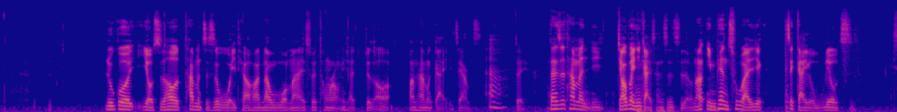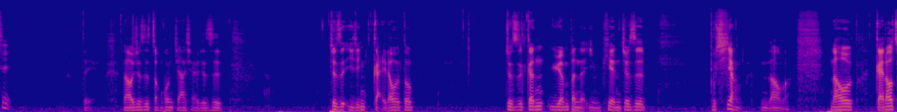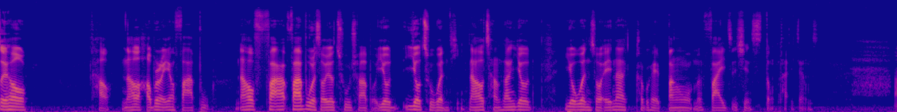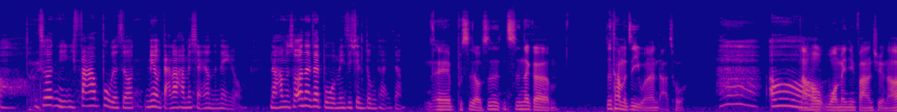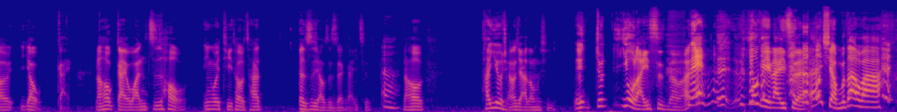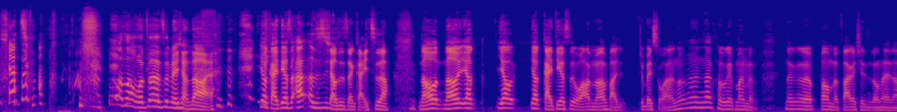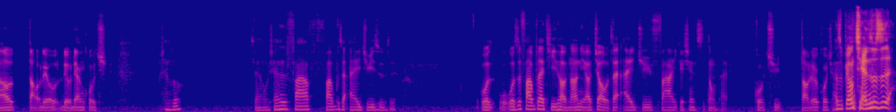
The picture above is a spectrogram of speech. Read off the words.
如果有时候他们只是微调的话，那我们还是会通融一下，就是哦帮他们改这样子。嗯，对但是他们你脚本已经改三四次了，然后影片出来也再改个五六次，是对然后就是总共加起来就是就是已经改到都就是跟原本的影片就是不像，你知道吗？然后改到最后好，然后好不容易要发布，然后发发布的时候又出 trouble，又又出问题，然后厂商又又问说，哎、那可不可以帮我们发一支限时动态这样子？哦。你说你你发布的时候没有达到他们想要的内容，然后他们说哦，那再补我们一支限动态这样。诶、不是哦，是是那个是他们自己文案打错。哦。然后我们已经发上去了，然后要改，然后改完之后，因为 TikTok 它二十四小时只能改一次，嗯，然后他又想要加东西，诶，就又来一次，你知道吗？诶诶，又给你来一次，哎，想不到吧？我操，我真的是没想到哎，要改第二次啊，二十四小时只能改一次啊，然后然后要要要改第二次，我还没办法就就被锁了，说嗯，那可不可以帮你们那个帮我们发个现实动态，然后导流流量过去？我想说，这样我现在是发发布在 IG 是不是？我我是发布在 TikTok，然后你要叫我在 IG 发一个现实动态过去。导流过去还是不用钱是不是？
